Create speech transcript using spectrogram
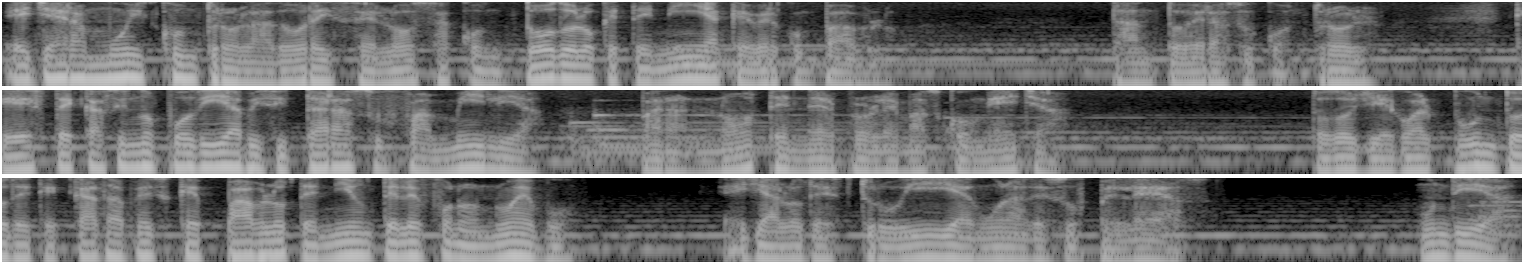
Ella era muy controladora y celosa con todo lo que tenía que ver con Pablo. Tanto era su control que éste casi no podía visitar a su familia para no tener problemas con ella. Todo llegó al punto de que cada vez que Pablo tenía un teléfono nuevo, ella lo destruía en una de sus peleas. Un día,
